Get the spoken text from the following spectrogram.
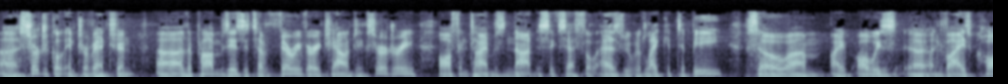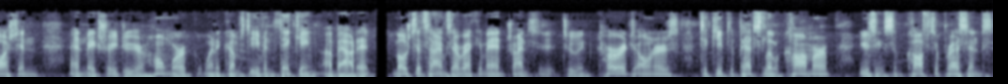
uh, surgical intervention. Uh, the problem is it's a very, very challenging surgery, oftentimes not as successful as we would like it to be. So um, I always uh, advise caution and make sure you do your homework when it comes to even thinking about it. Most of the times, I recommend trying to, to encourage owners to keep the pets a little calmer, using some cough suppressants,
